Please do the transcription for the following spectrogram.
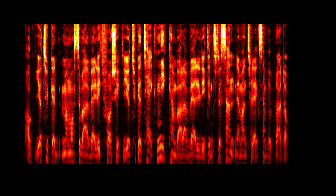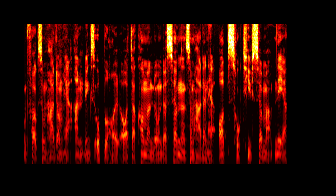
Och jag tycker att man måste vara väldigt försiktig. Jag tycker att teknik kan vara väldigt intressant när man till exempel pratar om folk som har de här andningsuppehåll återkommande under sömnen som har den här obstruktiv sömnapné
